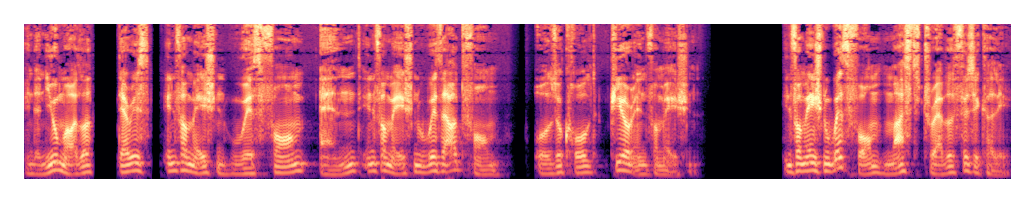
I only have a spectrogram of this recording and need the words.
In the new model, there is information with form and information without form, also called pure information. Information with form must travel physically.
